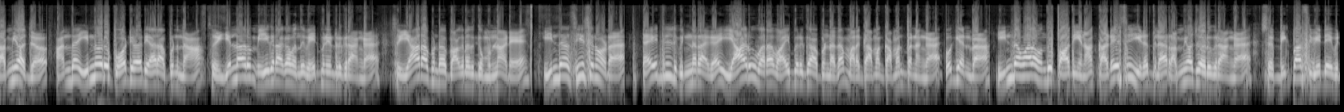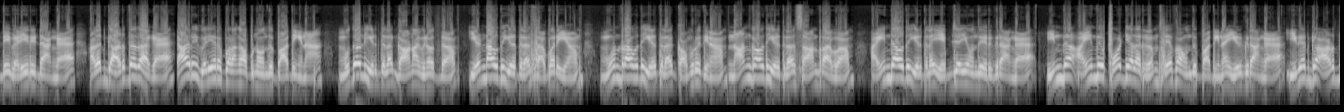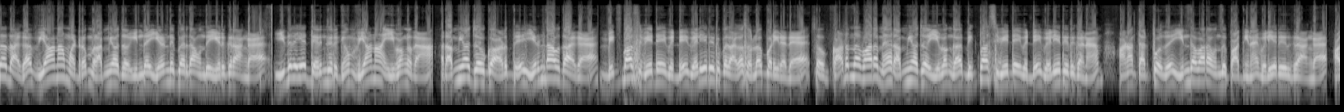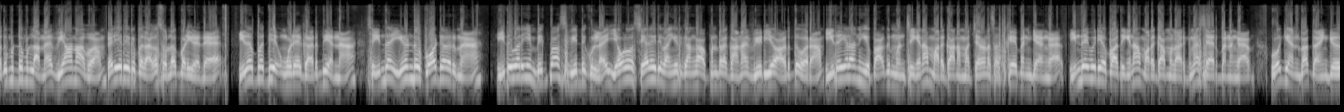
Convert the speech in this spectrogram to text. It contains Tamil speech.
ரம்யா ஜவ் அந்த இன்னொரு போட்டியாளர் யார் அப்படின்னு தான் ஸோ எல்லாரும் ஈகராக வந்து வெயிட் பண்ணிட்டு இருக்கிறாங்க. ஸோ யார் அப்படின்றத பார்க்கறதுக்கு முன்னாடி இந்த சீசனோட டைட்டில் வின்னராக யாரு வர வாய்ப்பு இருக்கு அப்படின்றத மறக்காம கமெண்ட் பண்ணுங்க. ஓகே அன்பா? இந்த வாரம் வந்து பாத்தீங்கன்னா கடைசி இடத்துல ரம்யா ஜோ இருக்கிறாங்க. ஸோ பிக் பாஸ் வீட்டை விட்டு வெளியேறிட்டாங்க. அதற்கு அடுத்ததாக யாரு வெளியேற போறாங்க அப்படின்னு வந்து பாத்தீங்கன்னா முதல் இடத்துல கானா வினோதம் இரண்டாவது இடத்துல சபரியம் மூன்றாவது இடத்துல கமருதினம் நான்காவது இடத்துல சான்றாவம் ஐந்தாவது இடத்துல எப்ஜையும் வந்து இருக்கிறாங்க. இந்த ஐந்து போட்டியாளர்களும் சேஃபா வந்து பாத்தீங்கன்னா இருக்கிறாங்க. இதற்கு அடுத்ததாக வியானா மற்றும் ரம்யோஜோ இந்த இரண்டு பேர் தான் வந்து இருக்கிறாங்க. இதுலயே தெரிஞ்சிருக்கும் வியானா இவங்க தான். ரம்யா ஜோவுக்கு அடுத்து இரண்டாவதாக பிக் பாஸ் வீட்டை விட்டு வெளியேறியிருப்பதாக சொல்லப்படுகிறது. ஸோ கடந்த வாரமே ரம்யா ஜோ இவங்க பிக் பாஸ் வீட்டை விட்டு வெளியேறியிருக்கணும். ஆனா தற்போது இந்த வாரம் வந்து பாத்தீங்கன்னா வெளியேறியிருக்கிறாங்க. அது மட்டும் இல்லாம வியானாவும் வெளியேறியிருப்பதாக சொல்லப்படுகிறது. இதை பத்தி உங்களுடைய கருத்து என்ன? ஸோ இந்த இரண்டு போட்டியாளருமே இதுவரையும் பிக் பாஸ் வீட்டுக்குள்ள எவ்வளவு சேலரி வாங்கியிருக்காங்க அப்படின்றக்கான வீடியோ அடுத்து வரும். இதையெல்லாம் நீங்க பார்க்கணும்னு நினைச்சீங்கன்னா மறக்காம நம்ம சேனலை சப்ஸ்கிரைப் பண்ணிக்கோங்க. இந்த வீடியோ பார்த்தீங்கன்னா மறக்காம எல்லாருக்குமே ஷேர் பண்ணுங்க. ஓகே அன்பா தேங்க்யூ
